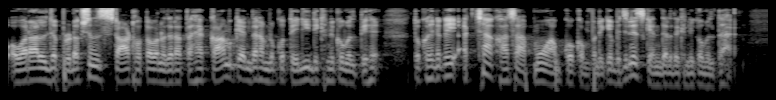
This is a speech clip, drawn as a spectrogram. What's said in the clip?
ओवरऑल जब प्रोडक्शन स्टार्ट होता हुआ नज़र आता है, काम के अंदर हम लोग को तेज़ी दिखने को मिलती है तो कहीं ना कहीं अच्छा खासा आपको आपको कंपनी के बिज़नेस के अंदर देखने को मिलता है।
